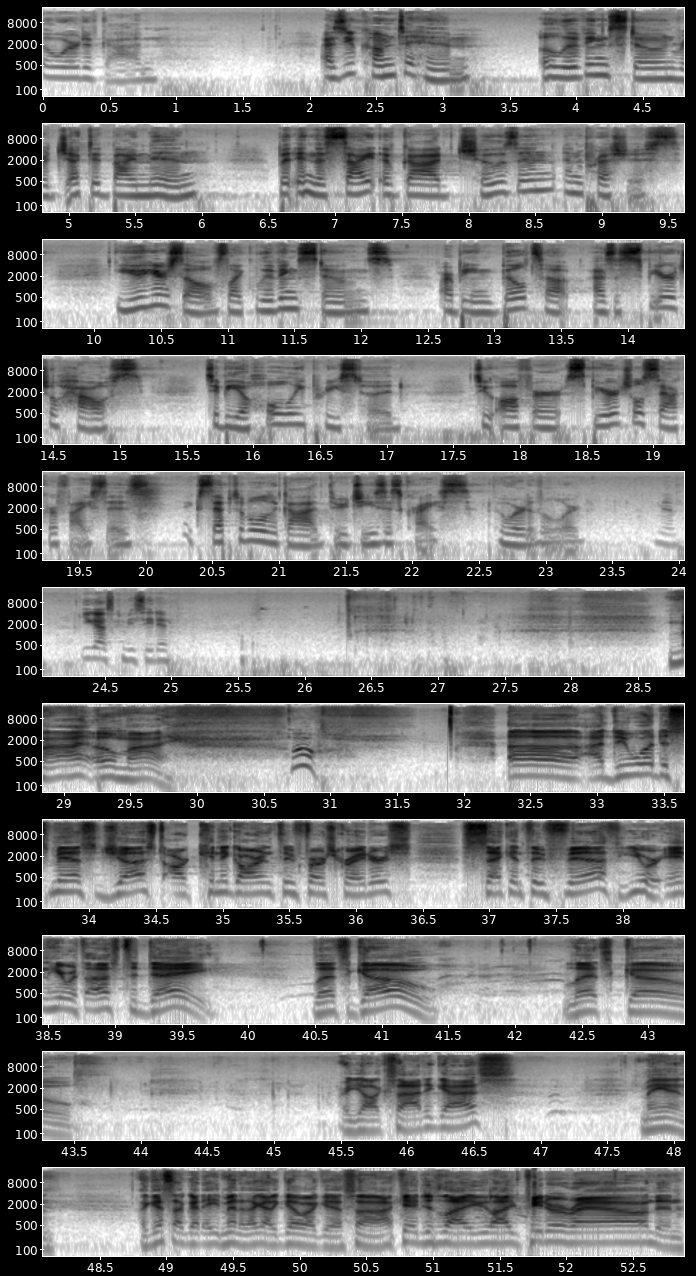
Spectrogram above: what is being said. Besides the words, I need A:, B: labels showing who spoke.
A: The Word of God. As you come to Him, a living stone rejected by men, but in the sight of God chosen and precious, you yourselves, like living stones, are being built up as a spiritual house to be a holy priesthood, to offer spiritual sacrifices acceptable to God through Jesus Christ, the Word of the Lord.
B: Amen. You guys can be seated.
C: My, oh my. Whew. Uh, I do want to dismiss just our kindergarten through first graders, second through fifth. You are in here with us today. Let's go. Let's go. Are y'all excited, guys? Man, I guess I've got eight minutes. I got to go, I guess, huh? I can't just like, like peter around and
